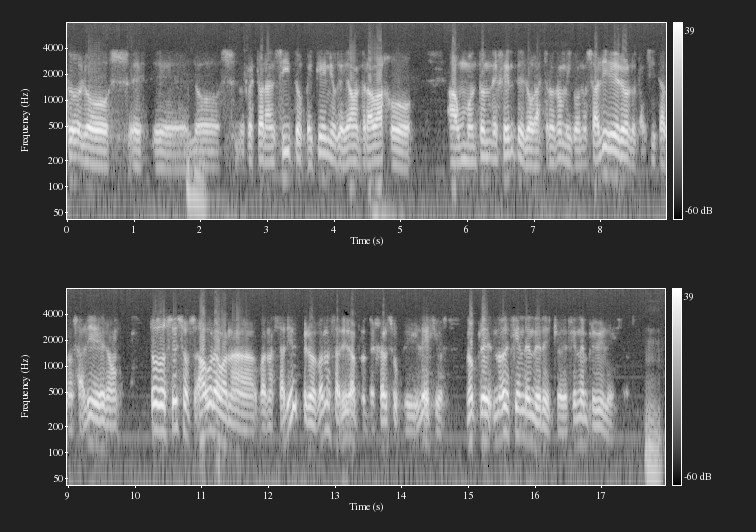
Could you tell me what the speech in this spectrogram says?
todos los, este, los restaurancitos pequeños que daban trabajo a un montón de gente, los gastronómicos no salieron, los taxistas no salieron, todos esos ahora van a, van a salir, pero van a salir a proteger sus privilegios. No, no defienden derechos, defienden privilegios. Mm.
